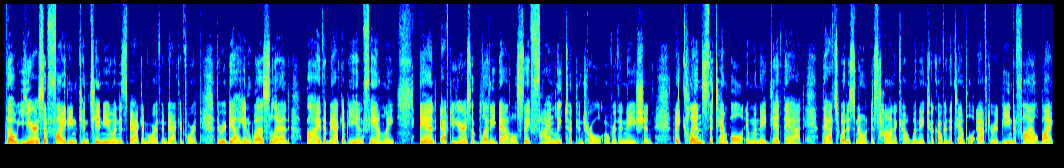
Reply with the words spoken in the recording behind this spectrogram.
though years of fighting continue and it's back and forth and back and forth. The rebellion was led by the Maccabean family, and after years of bloody battles, they finally took control over the nation. They cleansed the temple, and when they did that, that's what is known as Hanukkah, when they took over the temple after it being defiled by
